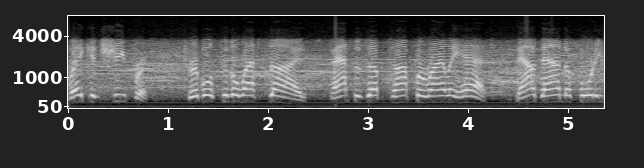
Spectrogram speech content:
Lakin Shifrick dribbles to the left side, passes up top for Riley Hett. Now down to 45.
